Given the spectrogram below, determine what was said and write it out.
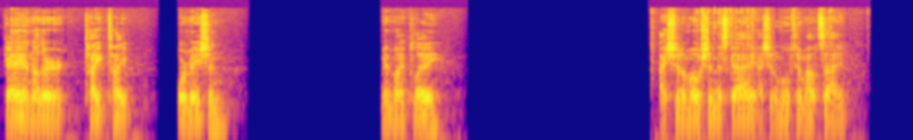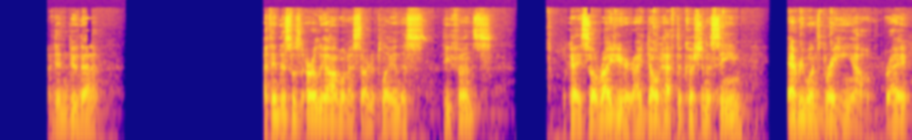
Okay, another tight type formation. In my play. I should have motioned this guy. I should have moved him outside. I didn't do that. I think this was early on when I started playing this defense. Okay, so right here, I don't have to cushion the seam. Everyone's breaking out, right?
